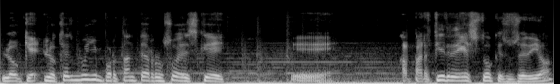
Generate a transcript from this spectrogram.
Lo que, lo que es muy importante, Russo, es que eh, a partir de esto que sucedió,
